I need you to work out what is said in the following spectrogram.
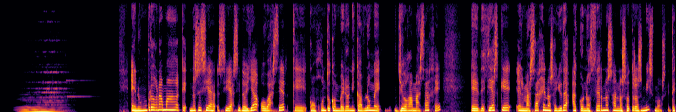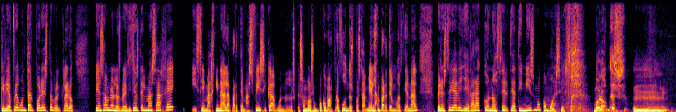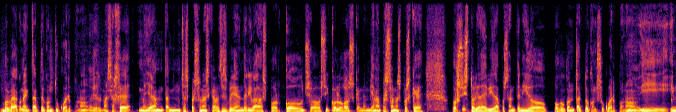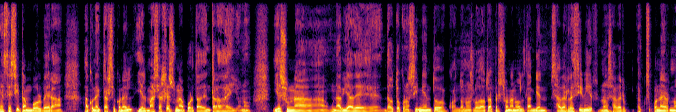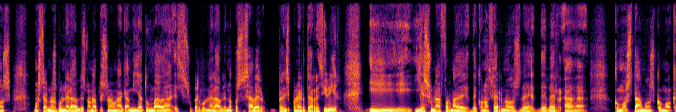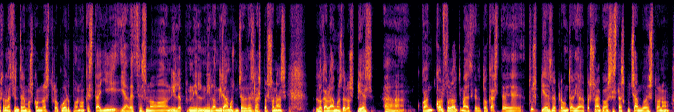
En un programa que no sé si ha, si ha sido ya o va a ser, que conjunto con Verónica Blume, Yoga Masaje, eh, decías que el masaje nos ayuda a conocernos a nosotros mismos. Y te quería preguntar por esto, porque claro, piensa uno en los beneficios del masaje y se imagina la parte más física, bueno, los que somos un poco más profundos, pues también la parte emocional, pero esto ya de llegar a conocerte a ti mismo, ¿cómo es eso? Bueno, es mm, volver a conectarte con tu cuerpo, ¿no? El masaje, me llegan también muchas personas que a veces vienen derivadas por coach o psicólogos que me envían a personas pues que por su historia de vida pues han tenido poco contacto con su cuerpo, ¿no? Y, necesitan volver a, a conectarse con él y el masaje es una puerta de entrada a ello, ¿no? Y es una una vía de, autoconocimiento, cuando nos lo da otra persona, ¿no? también saber recibir, ¿no? saber exponernos, mostrarnos vulnerables, ¿no? Una persona en una camilla tumbada es súper vulnerable, ¿no? Pues saber predisponerte a recibir y, es una forma de, conocernos, de, ver ah, cómo estamos, cómo, qué relación tenemos con nuestro cuerpo, ¿no? que está allí y a veces no, ni, ni, lo miramos. Muchas veces las personas, lo que hablábamos de los pies, uh, ¿Cuál, fue la última vez que te tocaste tus pies? Le preguntaría a la persona que nos está escuchando esto, ¿no?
